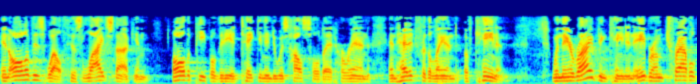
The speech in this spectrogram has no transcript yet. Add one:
and all of his wealth, his livestock, and all the people that he had taken into his household at Haran and headed for the land of Canaan. When they arrived in Canaan, Abram traveled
